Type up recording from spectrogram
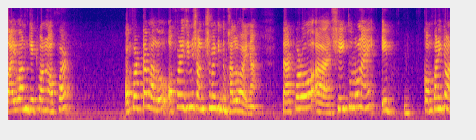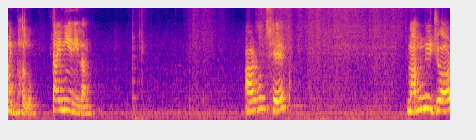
buy one get one offer অফারটা ভালো অফারের জিনিস অনেক সময় কিন্তু ভালো হয় না। তারপরও সেই তুলনায় এই কোম্পানিটা অনেক ভালো, তাই নিয়ে নিলাম। আর হচ্ছে মামুনির জ্বর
